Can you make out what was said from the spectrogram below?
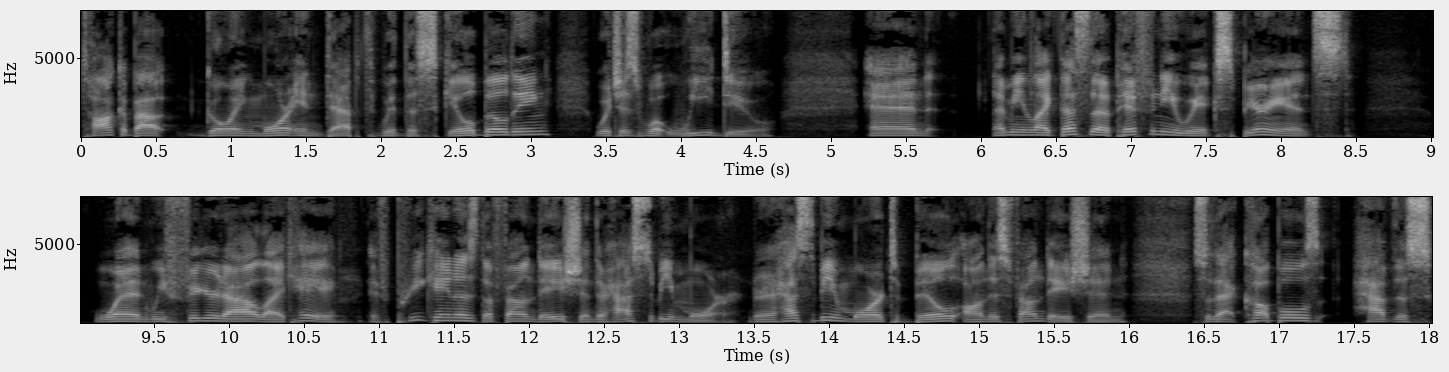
talk about going more in depth with the skill building, which is what we do. And I mean, like, that's the epiphany we experienced when we figured out, like, hey, if pre Cana is the foundation, there has to be more. There has to be more to build on this foundation so that couples have the,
